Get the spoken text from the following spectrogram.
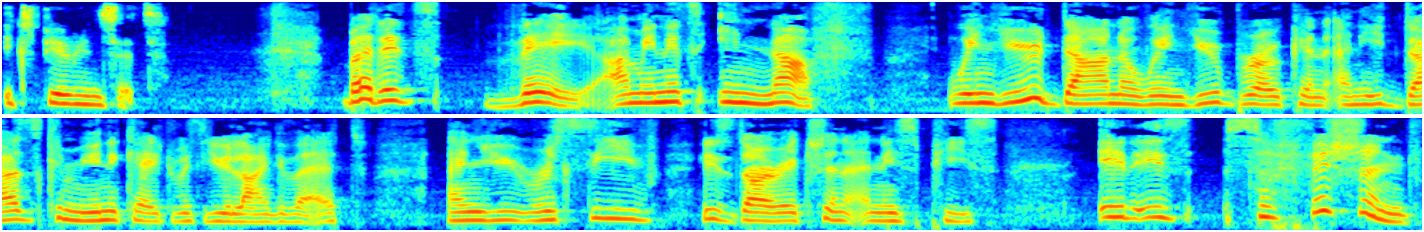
experience it. But it's there. I mean, it's enough when you're down or when you're broken and he does communicate with you like that and you receive his direction and his peace. It is sufficient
